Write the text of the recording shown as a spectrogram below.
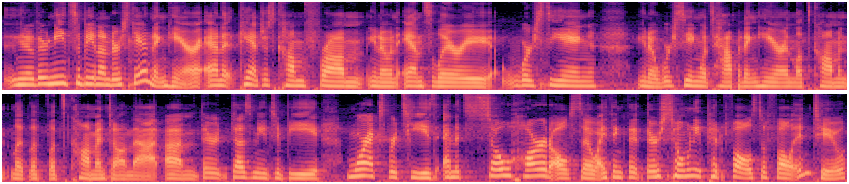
you know there needs to be an understanding here, and it can't just come from you know an ancillary. We're seeing you know we're seeing what's happening here, and let's comment let, let us comment on that. Um, there does need to be more expertise, and it's so hard. Also, I think that there's so many pitfalls to fall into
